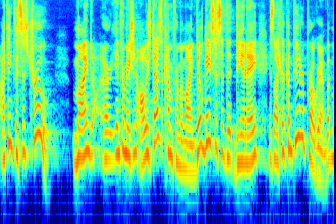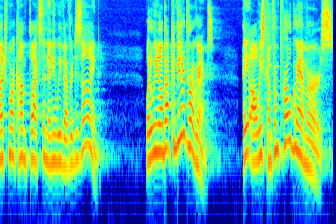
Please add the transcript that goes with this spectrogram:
I think this is true. Mind or information always does come from a mind. Bill Gates has said that DNA is like a computer program, but much more complex than any we've ever designed. What do we know about computer programs? They always come from programmers.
